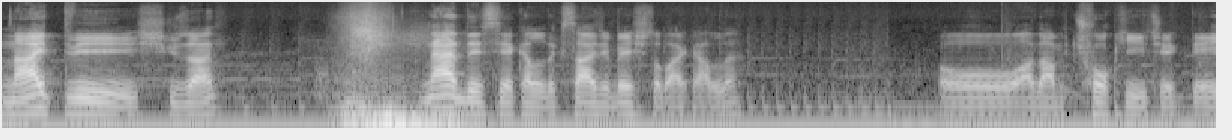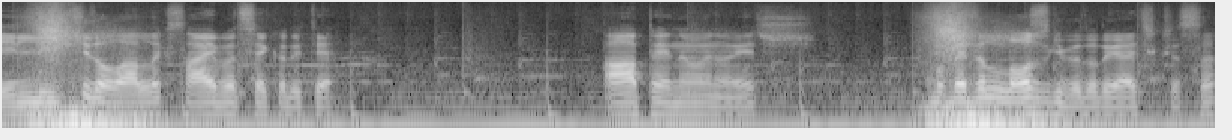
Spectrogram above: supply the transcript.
Nightwish güzel. Neredeyse yakaladık. Sadece 5 dolar kaldı. Oo adam çok iyi çekti. 52 dolarlık cyber security. AP ne oynuyor hiç? Bu Battle Loz gibi duruyor açıkçası.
